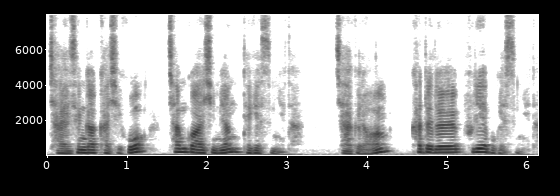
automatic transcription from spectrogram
잘 생각하시고 참고하시면 되겠습니다. 자, 그럼 카드를 풀이해 보겠습니다.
